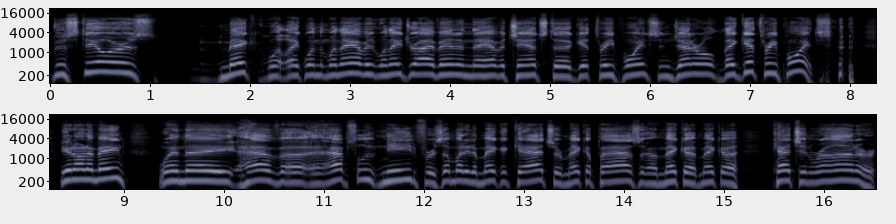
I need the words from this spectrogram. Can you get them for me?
the Steelers make like when when they have when they drive in and they have a chance to get three points in general, they get three points. you know what I mean? When they have uh, an absolute need for somebody to make a catch or make a pass or make a make a catch and run or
